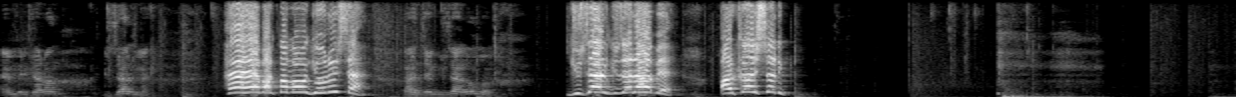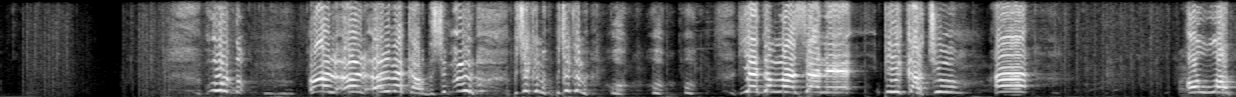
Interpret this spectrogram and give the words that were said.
Emir Garan güzel mi? He he bak bak görürsen. Bence güzel oğlum. Güzel güzel abi. Arkadaşlar kardeşim öl. Bıçak yeme bıçak yeme. Oh oh oh. Yedim lan seni. Pikachu. Ha? Allah.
